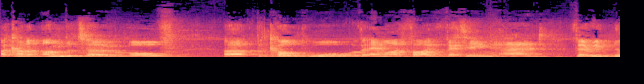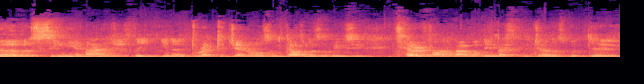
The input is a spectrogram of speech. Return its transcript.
a kind of undertow of uh, the Cold War, of MI5 vetting and very nervous senior managers, the you know director generals and governors of the BBC, terrified about what the investigative journalist would do.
